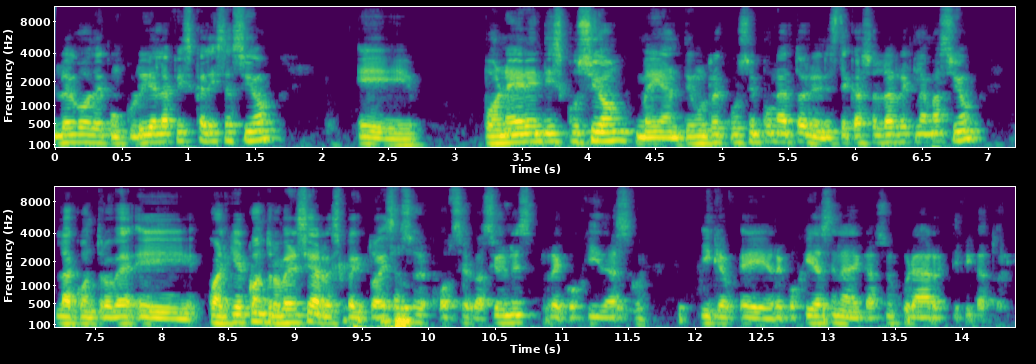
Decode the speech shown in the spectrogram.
luego de concluir la fiscalización, eh, poner en discusión, mediante un recurso impugnatorio, en este caso la reclamación, la eh, cualquier controversia respecto a esas observaciones recogidas, y que, eh, recogidas en la declaración jurada rectificatoria.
